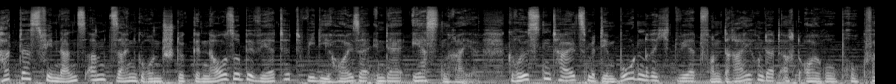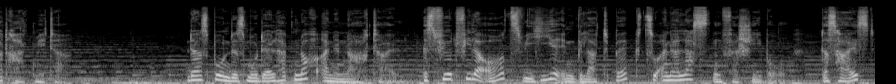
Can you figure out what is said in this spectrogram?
hat das Finanzamt sein Grundstück genauso bewertet wie die Häuser in der ersten Reihe, größtenteils mit dem Bodenrichtwert von 308 Euro pro Quadratmeter. Das Bundesmodell hat noch einen Nachteil. Es führt vielerorts, wie hier in Gladbeck, zu einer Lastenverschiebung. Das heißt,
